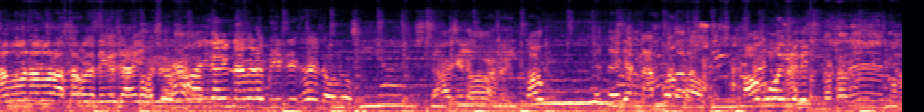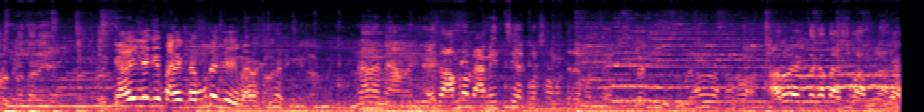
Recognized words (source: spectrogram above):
নামো নামো রাস্তার মধ্যে থেকে যাই ইদানিং নামে একটা বিড়ি খেয়ে যাও গাড়ি নাকি পানির নাম উঠে না না আমরা নামিচ্ছি এখন সমুদ্রের মধ্যে আরও এক জায়গাতে আসলাম আমরা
